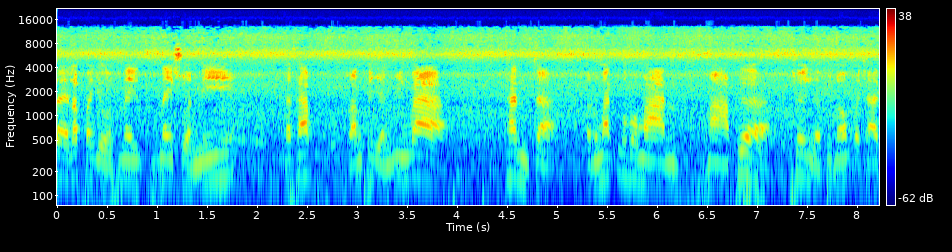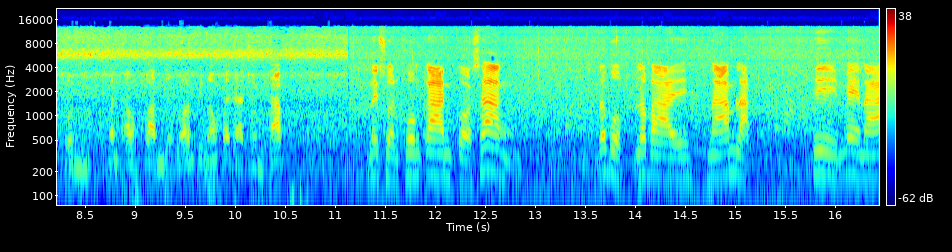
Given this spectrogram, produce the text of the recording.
ได้รับประโยชน์ในในส่วนนี้นะครับหวังเป็นอย่างยิ่งว่าท่านจะอนุมัติงบประมาณมาเพื่อช่วยเหลือพี่น้องประชาชนบรรเทาความเดือดร้อนพี่น้องประชาชนครับ ในส่วนโครงการก่อสร้างระบบระบายน้ำหลักที่แม่น้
